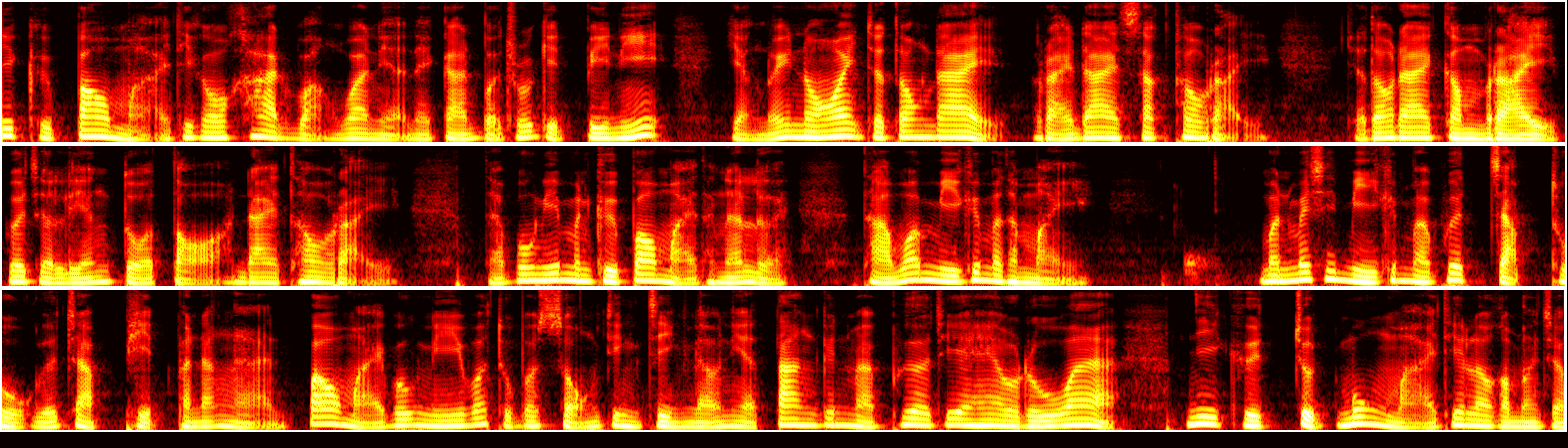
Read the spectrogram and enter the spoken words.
นี่คือเป้าหมายที่เขาคาดหวังว่าเนี่ยในการเปิดธุรกิจปีนี้ อย่างน้อยๆ จะต้องได้รายได้สักเท่าไหร่ จะต้องได้กำไรเพื่อจะเลี้ยงตัวต่อได้เท่าไหร่แต่พวกนี้มันคือเป้าหมายทั้งนั้นเลย ถามว่ามีขึ้นมาทำไม มันไม่ใช่มีขึ้นมาเพื่อจับถูกหรือจับผิดพนักงาน เป้าหมายพวกนี้วัตถุประสงค์จริง ๆ แล้วเนี่ยตั้งขึ้นมาเพื่อที่ให้รู้ว่า นี่คือจุดมุ่งหมายที่เรากำลังจะ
